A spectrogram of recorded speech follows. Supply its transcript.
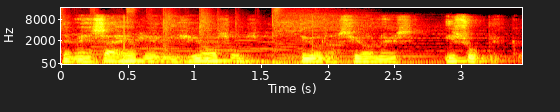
de mensajes religiosos, de oraciones y súplicas.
